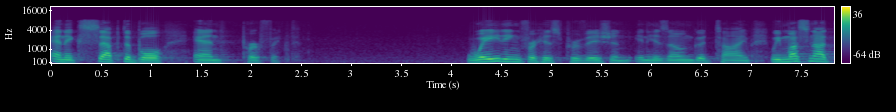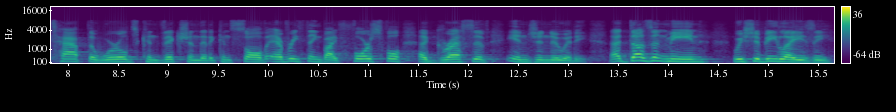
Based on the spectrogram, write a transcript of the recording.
and acceptable and perfect waiting for his provision in his own good time. We must not tap the world's conviction that it can solve everything by forceful, aggressive ingenuity. That doesn't mean we should be lazy.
